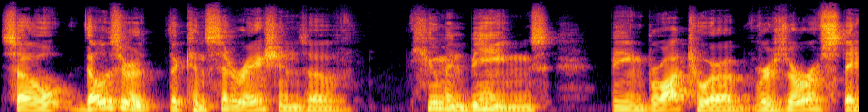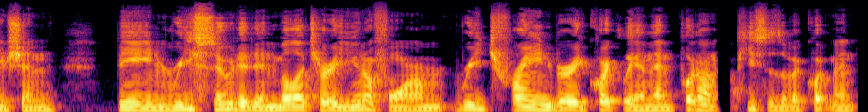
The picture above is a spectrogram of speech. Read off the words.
So those are the considerations of human beings being brought to a reserve station, being resuited in military uniform, retrained very quickly, and then put on pieces of equipment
